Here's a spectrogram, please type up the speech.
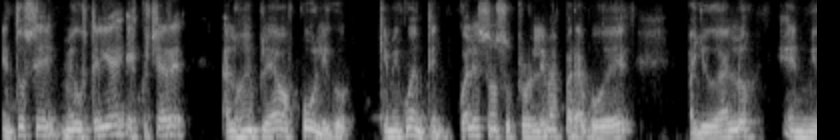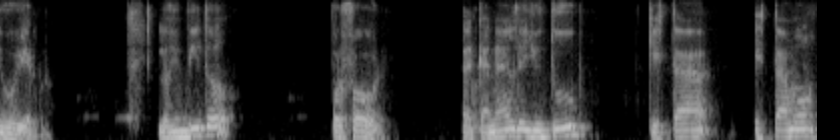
Entonces, me gustaría escuchar a los empleados públicos que me cuenten cuáles son sus problemas para poder ayudarlos en mi gobierno. Los invito, por favor, al canal de YouTube que está, estamos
